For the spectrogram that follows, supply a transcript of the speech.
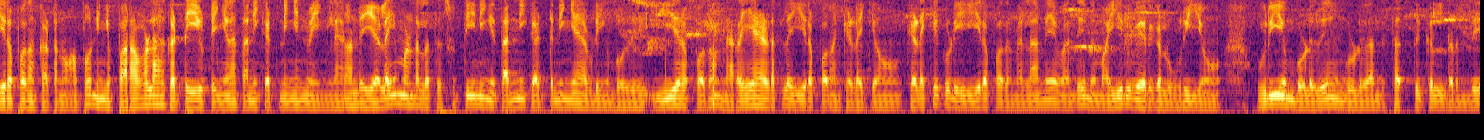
ஈரப்பதம் கட்டணும். அப்போ நீங்கள் பரவலாக கட்டி விட்டீங்கன்னா தண்ணி கட்டினீங்கன்னு வைங்களேன். அந்த இலை மண்டலத்தை சுற்றி நீங்கள் தண்ணி கட்டுனீங்க அப்படிங்கும்போது ஈரப்பதம் நிறைய இடத்துல ஈரப்பதம் கிடைக்கும். கிடைக்கக்கூடிய ஈரப்பதம் எல்லாமே வந்து இந்த மயிர் வேர்கள் உரியும். உரியும் பொழுது உங்களுடைய அந்த சத்துக்கள்லேருந்து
